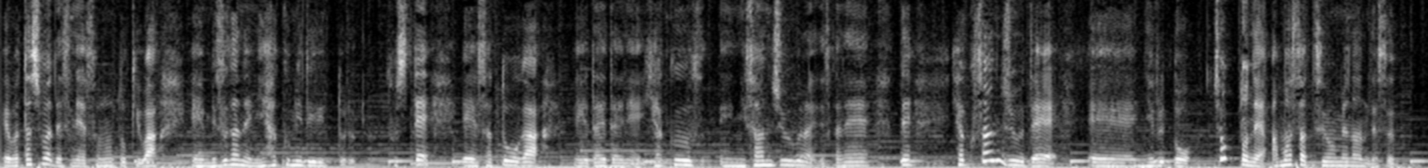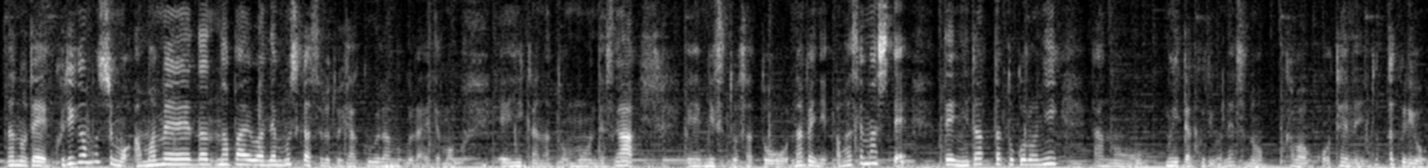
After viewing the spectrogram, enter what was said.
え私はですねその時は、え水がね 200ml そして、え砂糖が、えー、大体ね12030ぐらいですかね。で130で、えー、煮るとちょっとね甘さ強めなんです。なので栗がもしも甘めな場合はねもしかすると 100g ぐらいでも、えー、いいかなと思うんですが、えー、水と砂糖を鍋に合わせましてで煮立ったところにあの剥いた栗をねその皮をこう丁寧に取った栗を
